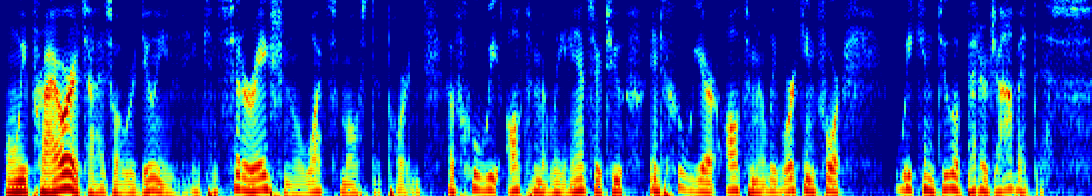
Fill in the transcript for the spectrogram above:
When we prioritize what we're doing in consideration of what's most important, of who we ultimately answer to, and who we are ultimately working for, we can do a better job at this.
